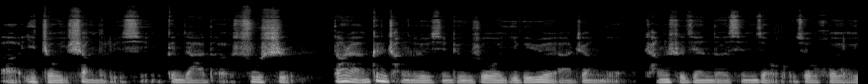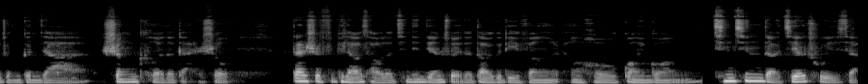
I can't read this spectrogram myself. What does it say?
呃一周以上的旅行更加的舒适。当然，更长的旅行，比如说一个月啊这样的。长时间的行走就会有一种更加深刻的感受，但是浮皮潦草的、蜻蜓点水的到一个地方，然后逛一逛，轻轻的接触一下，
